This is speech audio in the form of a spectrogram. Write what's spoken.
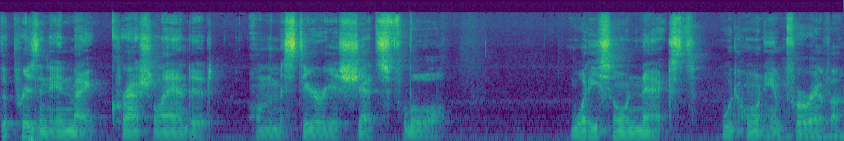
The prison inmate crash landed on the mysterious shed's floor. What he saw next would haunt him forever.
